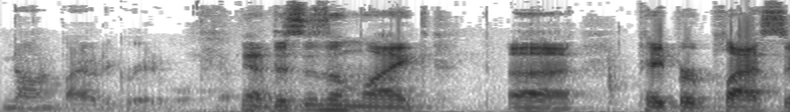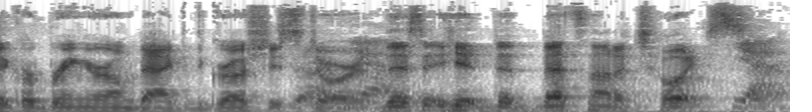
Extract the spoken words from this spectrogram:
non biodegradable. Yeah, this isn't like uh, paper, plastic, or bring your own bag to the grocery exactly. store. Yeah. This it, that's not a choice. Yeah,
